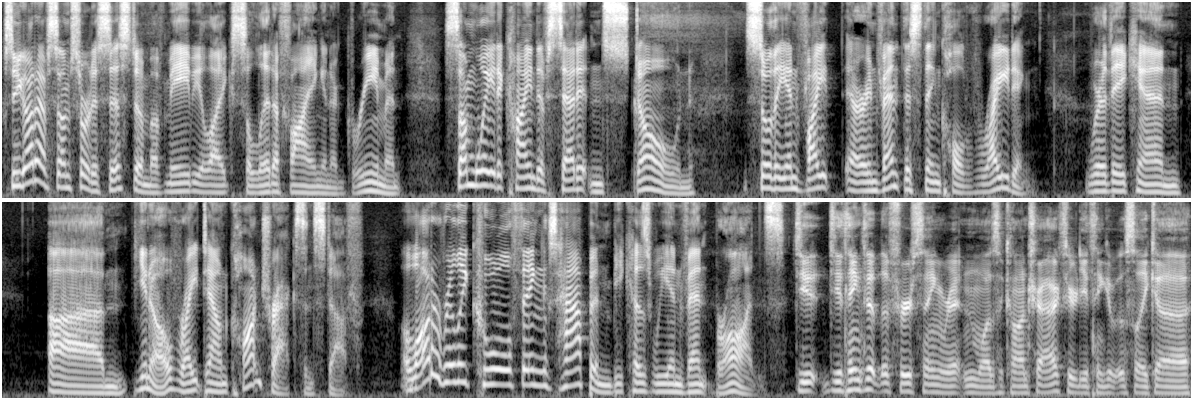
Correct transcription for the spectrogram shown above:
So you got to have some sort of system of maybe like solidifying an agreement, some way to kind of set it in stone. So they invite or invent this thing called writing, where they can, um, you know, write down contracts and stuff. A lot of really cool things happen because we invent bronze. Do you, do you think that the first thing written was a contract, or do you think it was like a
